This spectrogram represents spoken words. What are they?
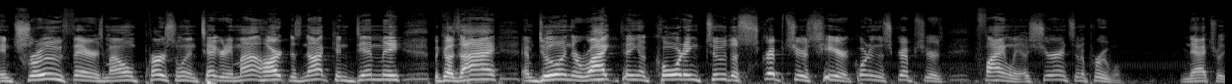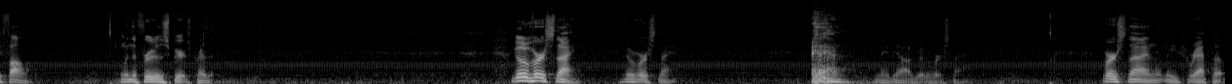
In truth, there is my own personal integrity. My heart does not condemn me because I am doing the right thing according to the scriptures here. According to the scriptures, finally, assurance and approval naturally follow when the fruit of the Spirit is present. Go to verse 9. Go to verse 9. Maybe I'll go to verse 9. Verse 9, let me wrap up.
